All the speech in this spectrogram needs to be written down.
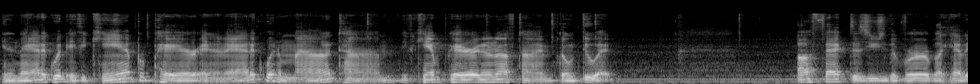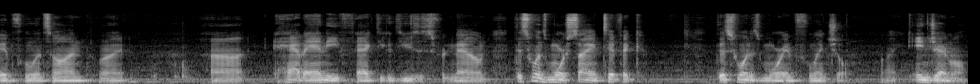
In Inadequate, if you can't prepare in an adequate amount of time, if you can't prepare in enough time, don't do it. Affect is usually the verb, like have influence on, right? Uh, have an effect, you could use this for noun. This one's more scientific. This one is more influential, right? In general.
